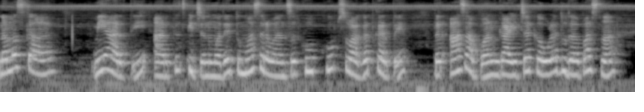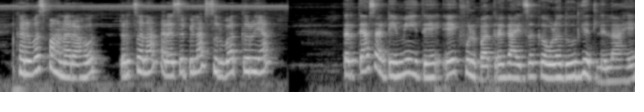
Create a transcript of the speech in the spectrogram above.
नमस्कार मी आरती आरतीच किचनमध्ये तुम्हा सर्वांचं खूप खूप स्वागत करते. तर आज आपण गाईच्या कवळ्या दुधापासून खरवस पाहणार आहोत. तर चला रेसिपीला सुरुवात करूया. तर त्यासाठी मी इथे एक फुलपात्र गाईचं कवळं दूध घेतलेलं आहे.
